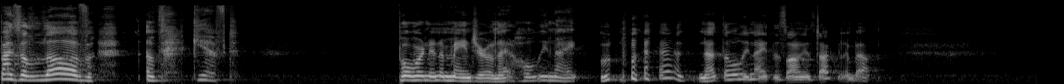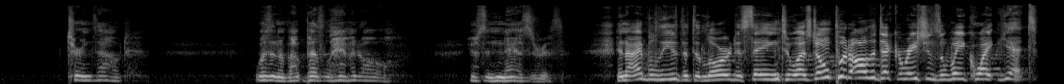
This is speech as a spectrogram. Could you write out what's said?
by the love of that gift. Born in a manger on that holy night. not the holy night the song is talking about. Turns out, it wasn't about Bethlehem at all. It was in Nazareth. And I believe that the Lord is saying to us, don't put all the decorations away quite yet.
